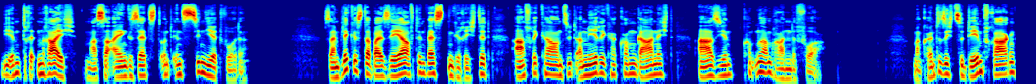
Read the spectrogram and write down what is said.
wie im Dritten Reich Masse eingesetzt und inszeniert wurde. Sein Blick ist dabei sehr auf den Westen gerichtet, Afrika und Südamerika kommen gar nicht, Asien kommt nur am Rande vor. Man könnte sich zudem fragen,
